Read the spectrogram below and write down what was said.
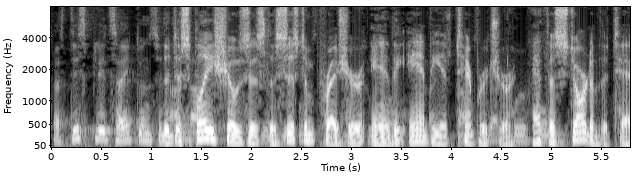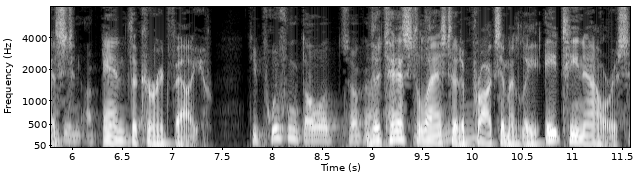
Das Display zeigt uns den The display shows us the system pressure and the ambient temperature at the start of the test and the current value. Die Prüfung dauert circa The test lasted approximately 18 hours.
